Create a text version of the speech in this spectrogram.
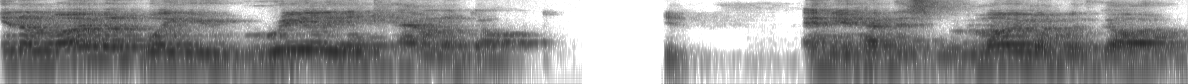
In a moment where you really encounter God yeah. and you have this moment with God,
